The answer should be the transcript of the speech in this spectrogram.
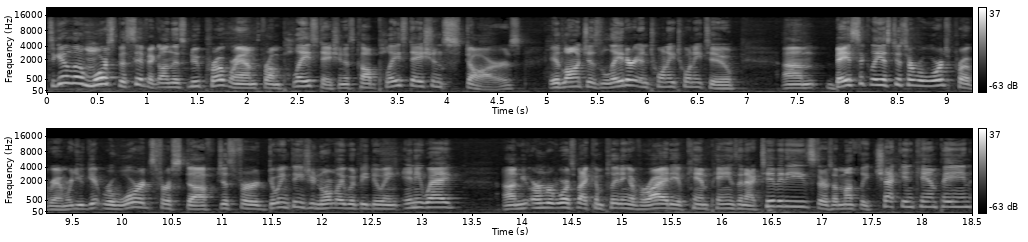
To get a little more specific on this new program from PlayStation, it's called PlayStation Stars. It launches later in 2022. Um, basically, it's just a rewards program where you get rewards for stuff just for doing things you normally would be doing anyway. Um, you earn rewards by completing a variety of campaigns and activities. There's a monthly check in campaign,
